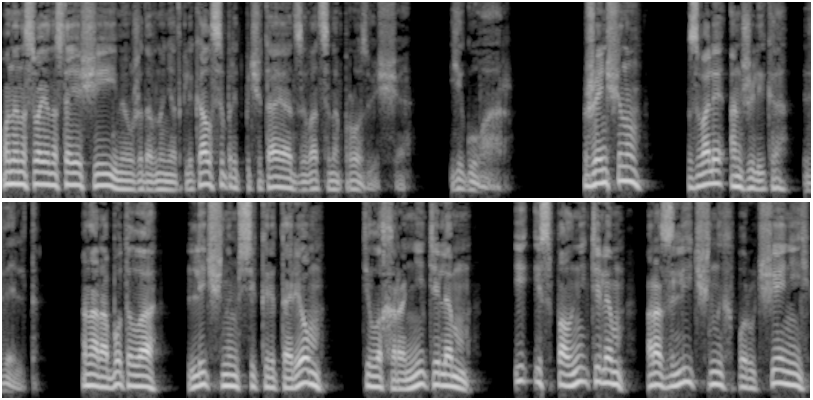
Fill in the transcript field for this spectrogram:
он и на свое настоящее имя уже давно не откликался, предпочитая отзываться на прозвище — Ягуар. Женщину звали Анжелика Вельт. Она работала личным секретарем, телохранителем и исполнителем различных поручений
